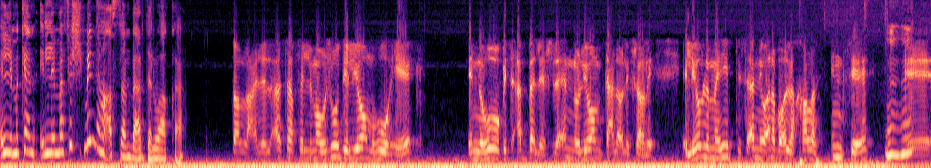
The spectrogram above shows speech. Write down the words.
اللي ما كان اللي ما فيش منها أصلا بأرض الواقع. طلع للأسف اللي موجود اليوم هو هيك إنه هو بتقبلش لأنه اليوم تعال أقول لك شغلة. اليوم لما هي بتسألني وأنا بقول لها خلص انسى. إيه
